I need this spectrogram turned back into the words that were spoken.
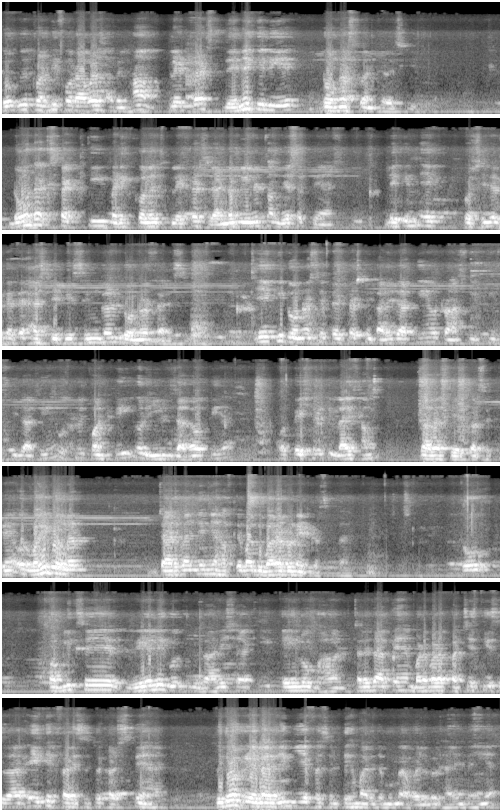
दो ट्वेंटी फोर आवर्स हाँ प्लेटलेट्स देने के लिए डोनर्स को एनकरेज कीजिए डोंट एक्सपेक्ट कि medical college platelets random unit हम दे सकते हैं, लेकिन एक प्रोसीजर कहते हैं एसटीपी सिंगल डोनर फेरेसी एक ही डोनर से प्लेटलेट्स निकाली जाती हैं और ट्रांसमिशन की जाती है, उसमें क्वांटिटी और यील्ड ज़्यादा होती है और पेशेंट की लाइफ हम ज़्यादा सेव कर सकते हैं और वही डोनर चार पाँच दिन या हफ़्ते बाद दोबारा डोनेट कर सकता है। तो पब्लिक से रियली गुजारिश है कि कई लोग बाहर चले जाते हैं बड़े बड़े पच्चीस तीस हज़ार एक एक फेरेसिस पे खर्चते हैं विदाउट रियलाइजिंग ये फैसिलिटी हमारे जम्मू में अवेलेबल है नहीं है।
